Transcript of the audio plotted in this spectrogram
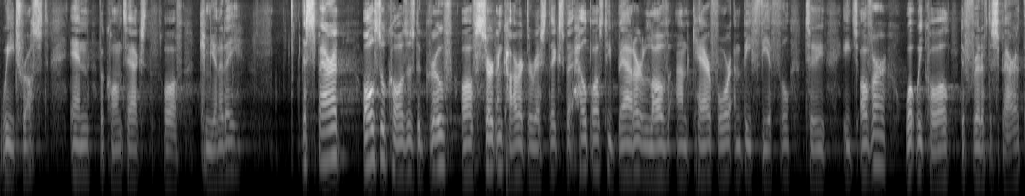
we trust in the context of community. The Spirit also causes the growth of certain characteristics that help us to better love and care for and be faithful to each other, what we call the fruit of the Spirit.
